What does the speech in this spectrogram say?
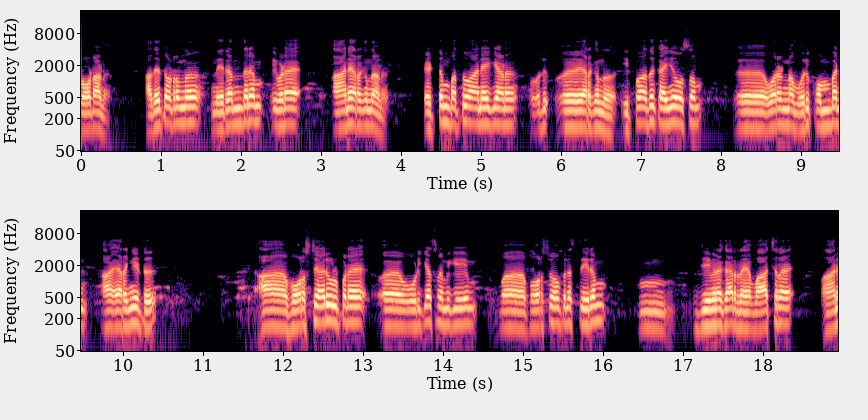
റോഡാണ്. അതേ തുടർന്ന് നിരന്തരം ഇവിടെ ആന ഇറങ്ങുന്നതാണ്. എട്ടും പത്തും ആനയൊക്കെയാണ് ഒരു ഇറങ്ങുന്നത്. ഇപ്പോൾ അത് കഴിഞ്ഞ ദിവസം ഒരെണ്ണം ഒരു കൊമ്പൻ ഇറങ്ങിയിട്ട് ഫോറസ്റ്റുകാർ ഉൾപ്പെടെ ഓടിക്കാൻ ശ്രമിക്കുകയും ഫോറസ്റ്റ് വകുപ്പിലെ സ്ഥിരം ജീവനക്കാരനെ വാച്ചറെ ആന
